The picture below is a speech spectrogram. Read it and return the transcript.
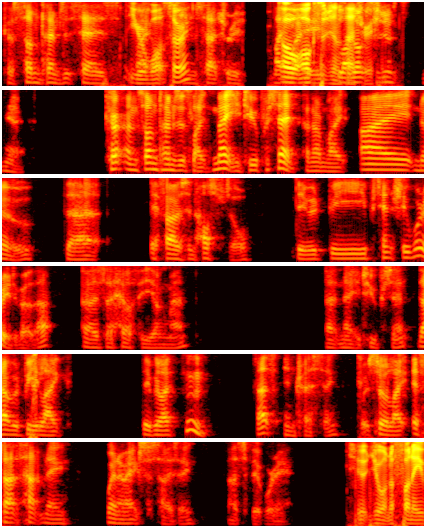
because sometimes it says Your what, sorry? oxygen saturation. Oh, oxygen saturation. oxygen- yeah. And sometimes it's like ninety two percent, and I'm like, I know that if I was in hospital, they would be potentially worried about that as a healthy young man at 92%. That would be like, they'd be like, hmm, that's interesting. But So, like, if that's happening when I'm exercising, that's a bit worrying. Do you, do you want a funny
